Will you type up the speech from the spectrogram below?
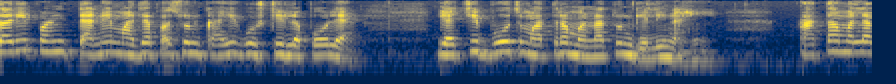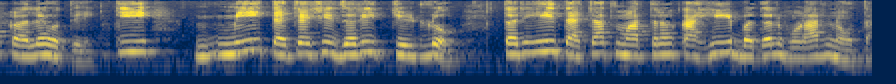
तरी पण त्याने माझ्यापासून काही गोष्टी लपवल्या याची बोच मात्र मनातून गेली नाही. आता मला कळले होते की मी त्याच्याशी जरी चिडलो तरीही त्याच्यात मात्र काहीही बदल होणार नव्हता.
